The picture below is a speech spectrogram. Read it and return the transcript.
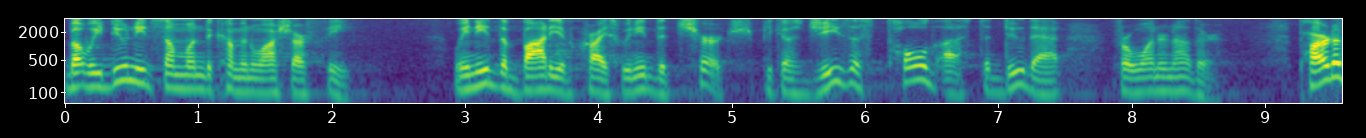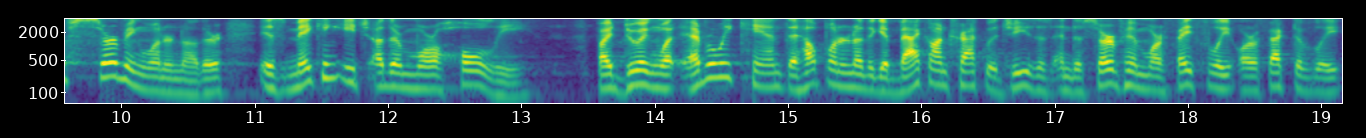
But we do need someone to come and wash our feet. We need the body of Christ. We need the church because Jesus told us to do that for one another. Part of serving one another is making each other more holy by doing whatever we can to help one another get back on track with Jesus and to serve Him more faithfully or effectively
